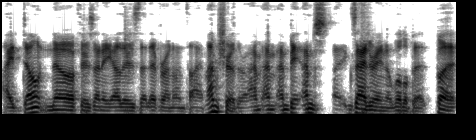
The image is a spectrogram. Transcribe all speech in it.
I don't know if there's any others that ever run on time. I'm sure there. Are. I'm I'm I'm, I'm exaggerating a little bit, but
